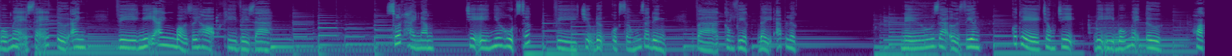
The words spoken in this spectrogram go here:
bố mẹ sẽ từ anh vì nghĩ anh bỏ rơi họ khi về già. Suốt 2 năm, chị như hụt sức vì chịu đựng cuộc sống gia đình và công việc đầy áp lực. Nếu ra ở riêng, có thể chồng chị bị bố mẹ từ hoặc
